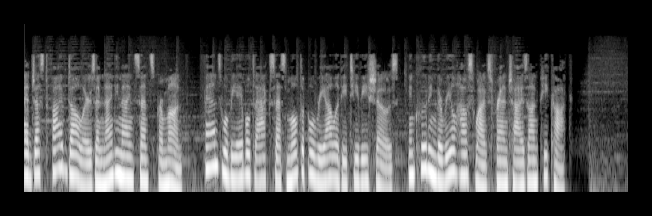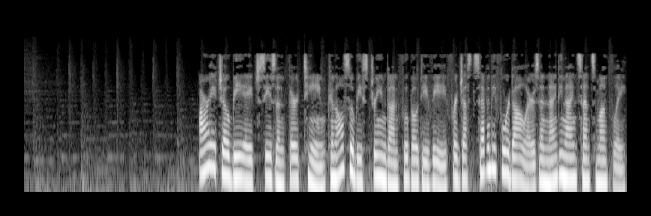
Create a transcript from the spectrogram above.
At just $5.99 per month, fans will be able to access multiple reality TV shows, including the Real Housewives franchise on Peacock. RHOBH Season 13 can also be streamed on Fubo TV for just $74.99 monthly.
